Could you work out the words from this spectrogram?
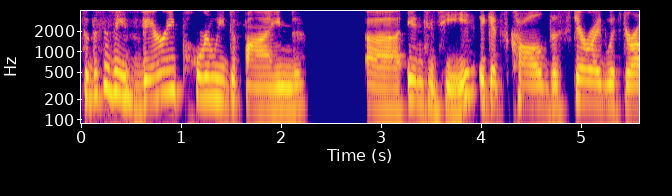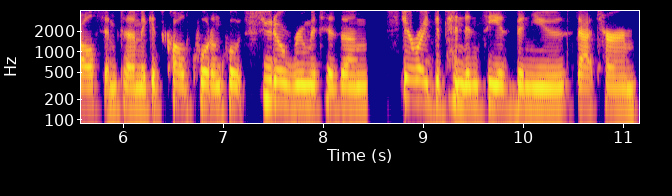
So this is a very poorly defined uh, entity. It gets called the steroid withdrawal symptom. It gets called quote unquote pseudo rheumatism. Steroid dependency has been used, that term.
